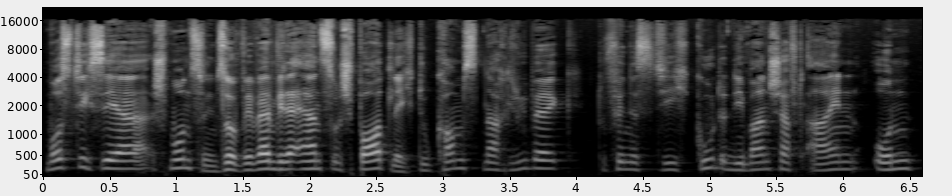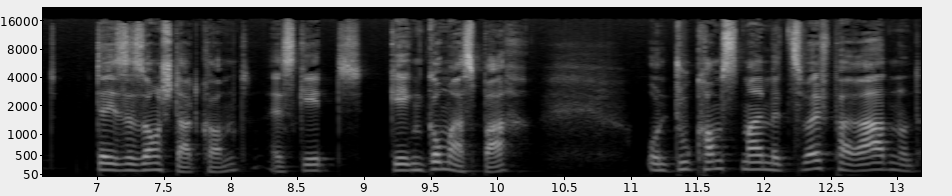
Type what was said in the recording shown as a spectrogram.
musste ich sehr schmunzeln. So, wir werden wieder ernst und sportlich. Du kommst nach Lübeck, du findest dich gut in die Mannschaft ein und der Saisonstart kommt. Es geht gegen Gummersbach und du kommst mal mit zwölf Paraden und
